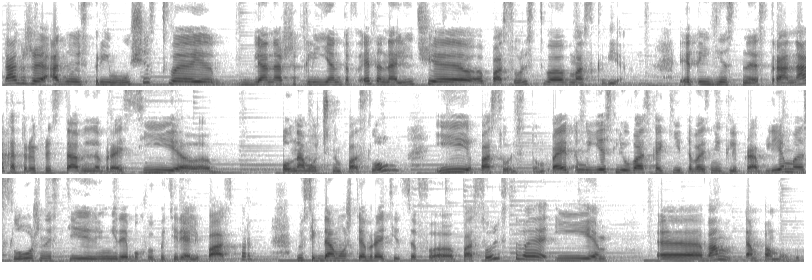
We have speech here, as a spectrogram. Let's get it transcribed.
Также одно из преимуществ э, для наших клиентов – это наличие посольства в Москве. Это единственная страна, которая представлена в России э, полномочным послом и посольством. Поэтому, если у вас какие-то возникли проблемы, сложности, не дай бог вы потеряли паспорт, вы всегда можете обратиться в э, посольство, и э, вам там помогут.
